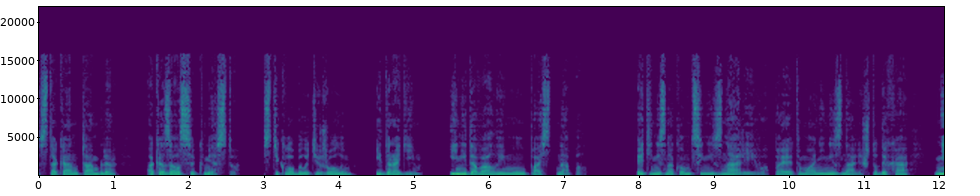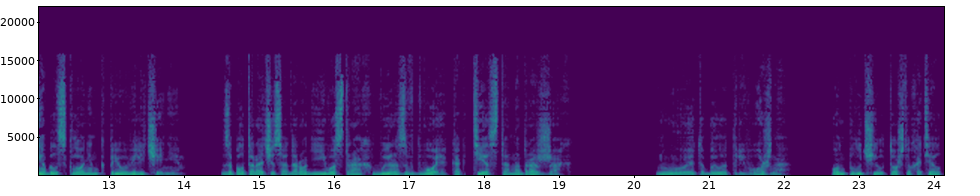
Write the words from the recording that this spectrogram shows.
Стакан-тамблер оказался к месту. Стекло было тяжелым и дорогим, и не давало ему упасть на пол. Эти незнакомцы не знали его, поэтому они не знали, что ДХ не был склонен к преувеличениям. За полтора часа дороги его страх вырос вдвое, как тесто на дрожжах. Ну, это было тревожно. Он получил то, что хотел,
